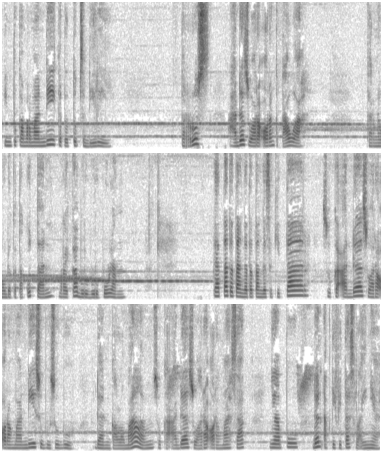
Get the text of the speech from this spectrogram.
pintu kamar mandi ketutup sendiri. Terus ada suara orang ketawa. Karena udah ketakutan, mereka buru-buru pulang. Kata tetangga-tetangga sekitar, suka ada suara orang mandi subuh-subuh. Dan kalau malam suka ada suara orang masak, nyapu, dan aktivitas lainnya.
